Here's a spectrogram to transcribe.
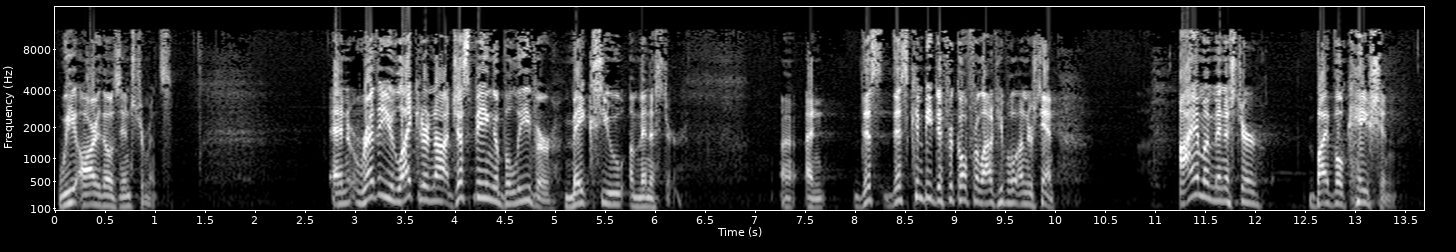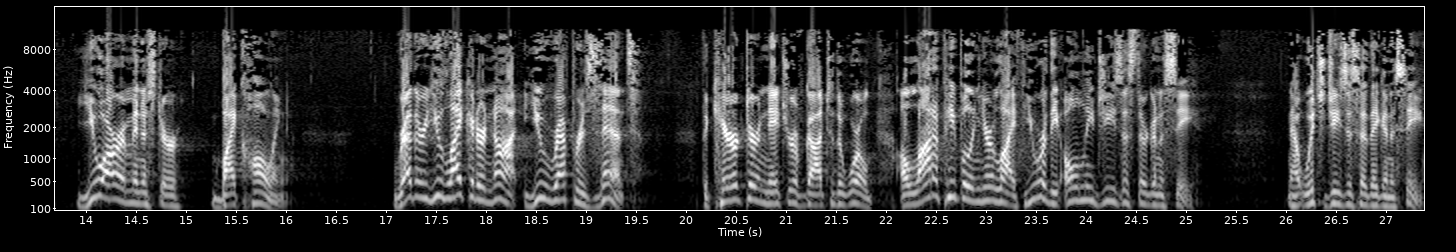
We are those instruments. And whether you like it or not, just being a believer makes you a minister. Uh, and this, this can be difficult for a lot of people to understand. I am a minister by vocation. You are a minister by calling. Whether you like it or not, you represent the character and nature of God to the world. A lot of people in your life, you are the only Jesus they're going to see. Now, which Jesus are they going to see?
